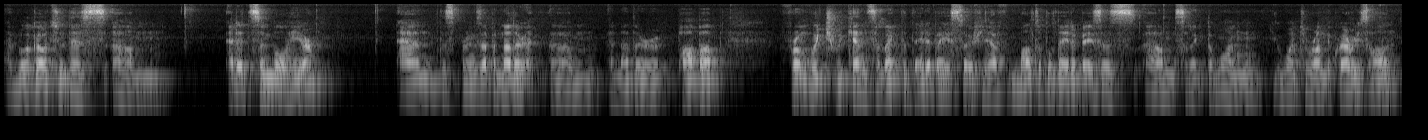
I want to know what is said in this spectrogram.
And we'll go to this um, edit symbol here. And this brings up another, um, another pop-up from which we can select the database. So if you have multiple databases, um, select the one you want to run the queries on.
